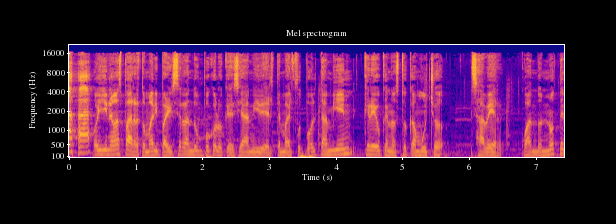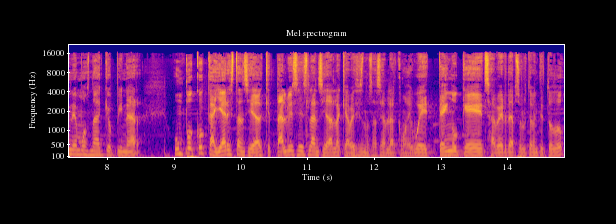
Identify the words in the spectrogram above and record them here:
Oye, y nada más para retomar y para ir cerrando un poco lo que decía Ani del tema del fútbol, también creo que nos toca mucho saber cuando no tenemos nada que opinar, un poco callar esta ansiedad que tal vez es la ansiedad la que a veces nos hace hablar como de, güey, tengo que saber de absolutamente todo.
